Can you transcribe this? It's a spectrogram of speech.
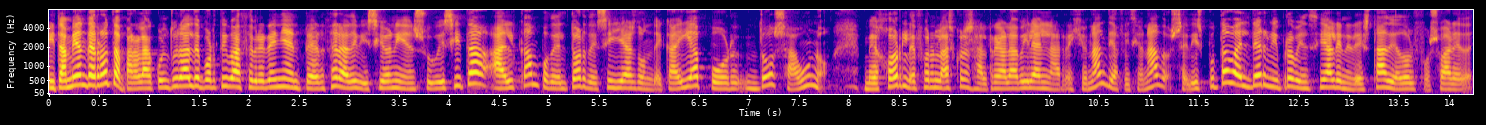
Y también derrota para la Cultural Deportiva Cebrereña en tercera división y en su visita al campo del Tordesillas donde caía por 2 a 1. Mejor le fueron las cosas al Real Ávila en la regional de aficionados. Se disputaba el derby provincial en el estadio Adolfo Suárez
